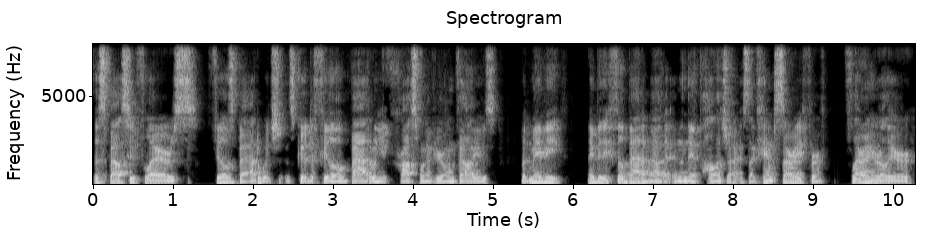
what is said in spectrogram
the spouse who flares feels bad which is good to feel bad when you cross one of your own values but maybe maybe they feel bad about it and then they apologize like hey i'm sorry for flaring earlier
